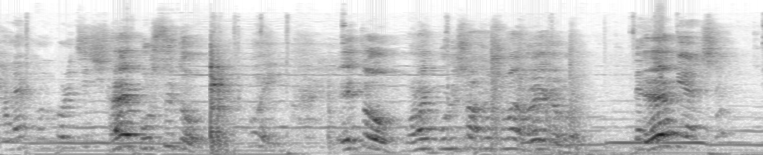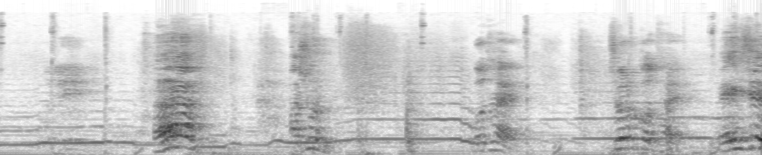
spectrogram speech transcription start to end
থানায় ফোন করেছিস? হ্যাঁ করছি তো। কই? এই তো মনে হয় পুলিশ আসার সময় হয়ে গেল। দেখ কে? আসছে হ্যাঁ আসুন। কোথায়? চোর কোথায়? এই যে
